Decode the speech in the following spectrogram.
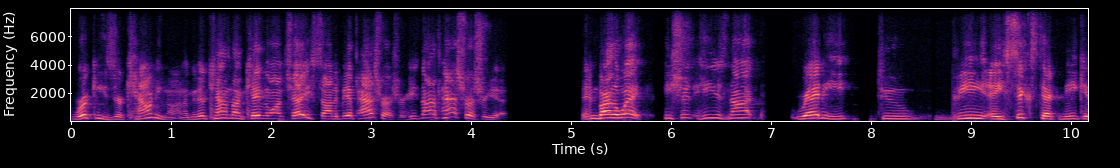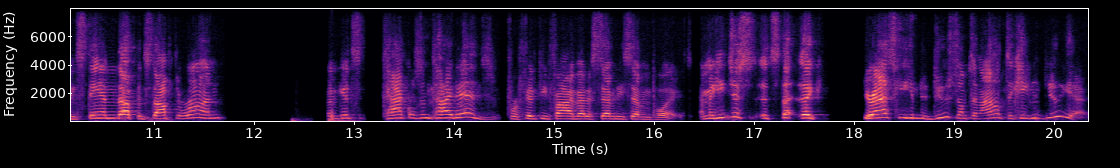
rookies they're counting on. I mean, they're counting on K'Lavon Chaisson to be a pass rusher. He's not a pass rusher yet. And by the way, he should he is not ready to be a six technique and stand up and stop the run against tackles and tight ends for 55 out of 77 plays. I mean, he just it's not, like you're asking him to do something I don't think he can do yet.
